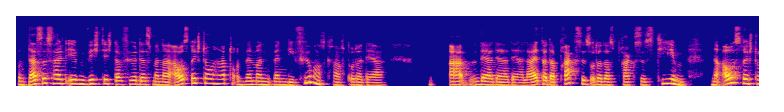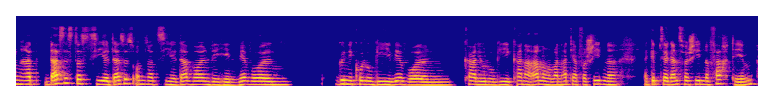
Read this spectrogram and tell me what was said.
Und das ist halt eben wichtig dafür, dass man eine Ausrichtung hat und wenn man, wenn die Führungskraft oder der der, der, der Leiter der Praxis oder das Praxisteam eine Ausrichtung hat, das ist das Ziel, das ist unser Ziel, da wollen wir hin. Wir wollen Gynäkologie, wir wollen Kardiologie, keine Ahnung, man hat ja verschiedene, da gibt's ja ganz verschiedene Fachthemen.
